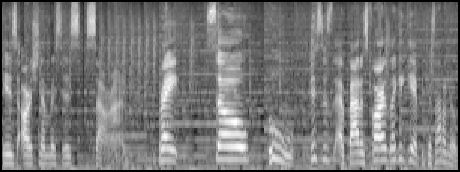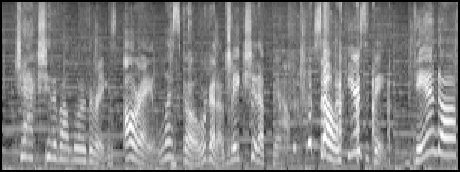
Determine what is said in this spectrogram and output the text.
his arch nemesis Sauron. Right? So, ooh, this is about as far as I could get because I don't know jack shit about Lord of the Rings. All right, let's go. We're gonna make shit up now. So, here's the thing Gandalf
